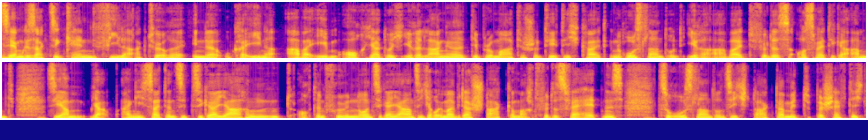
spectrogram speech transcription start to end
Sie haben gesagt, Sie kennen viele Akteure in der Ukraine, aber eben auch ja durch Ihre lange diplomatische Tätigkeit in Russland und Ihre Arbeit für das Auswärtige Amt. Sie haben ja eigentlich seit den 70er Jahren und auch den frühen 90er Jahren sich auch immer wieder stark gemacht für das Verhältnis zu Russland und sich stark damit beschäftigt.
